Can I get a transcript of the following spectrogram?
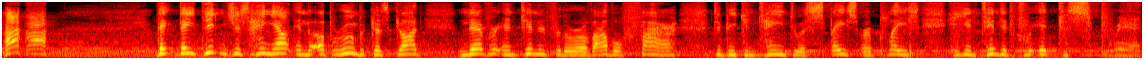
they, they didn't just hang out in the upper room because God never intended for the revival fire to be contained to a space or a place. He intended for it to spread.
